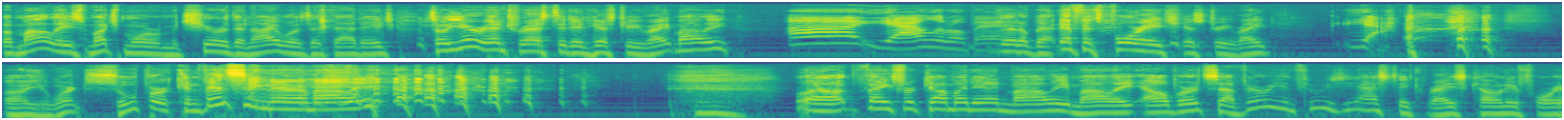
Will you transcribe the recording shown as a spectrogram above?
But Molly's much more mature than I was at that age. So you're interested in history, right, Molly? uh, yeah, a little bit. A little bit. If it's 4-H history, right? Yeah. Oh, you weren't super convincing there, Molly. well, thanks for coming in, Molly. Molly Alberts, a very enthusiastic Rice County 4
